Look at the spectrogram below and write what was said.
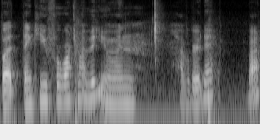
But thank you for watching my video, and have a great day. Bye.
